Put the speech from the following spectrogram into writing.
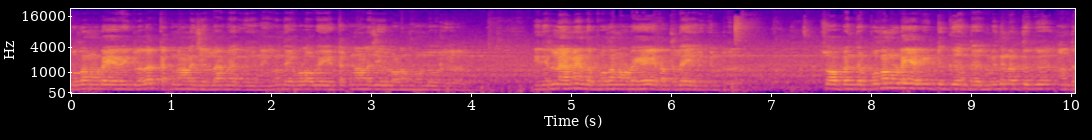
புதனுடைய வீட்டில் தான் டெக்னாலஜி எல்லாமே இருக்குது. நீங்கள் வந்து எவ்வளோ டெக்னாலஜிகள் வளர்ந்து கொண்டு வருகிறது. இது எல்லாமே அந்த புதனுடைய இடத்துல இருக்கின்றது. ஸோ அப்போ இந்த புதனுடைய வீட்டுக்கு அந்த மிதினத்துக்கு அந்த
